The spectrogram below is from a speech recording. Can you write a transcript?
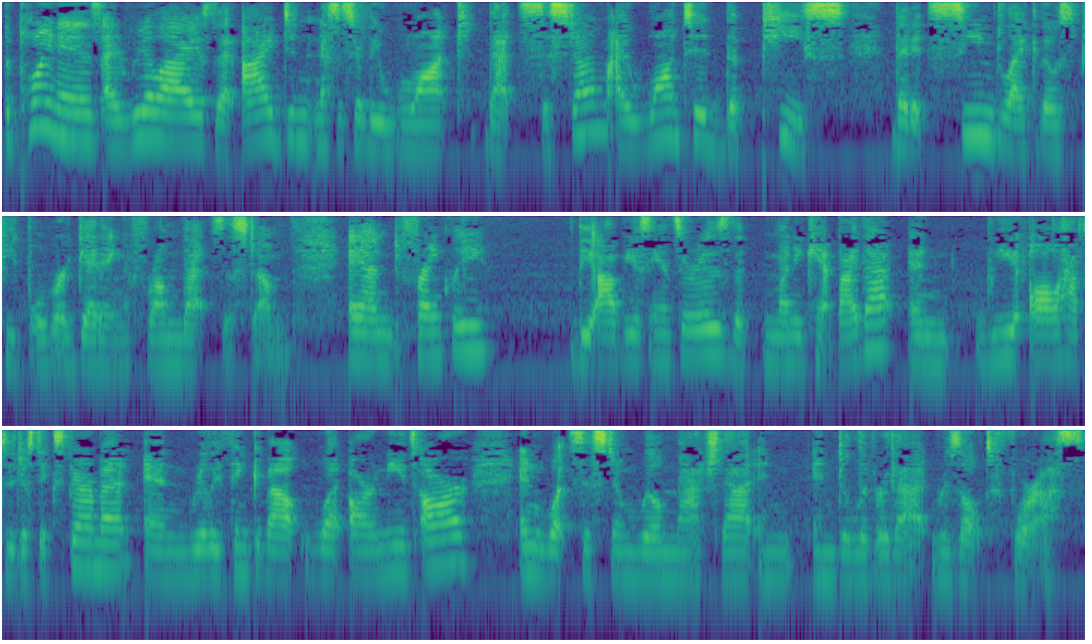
the point is, I realized that I didn't necessarily want that system. I wanted the peace that it seemed like those people were getting from that system. And frankly, the obvious answer is that money can't buy that, and we all have to just experiment and really think about what our needs are and what system will match that and, and deliver that result for us.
